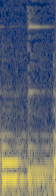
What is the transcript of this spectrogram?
Good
